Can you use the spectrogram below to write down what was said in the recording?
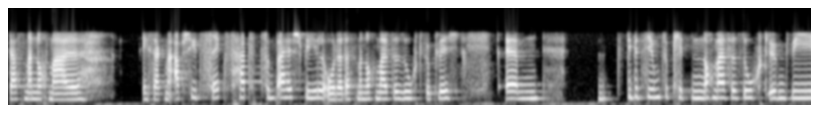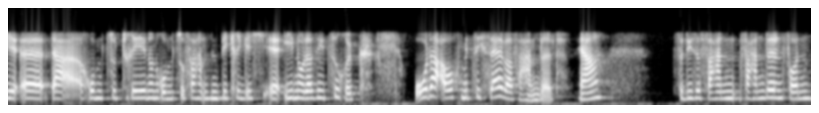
dass man nochmal, ich sag mal, Abschiedssex hat zum Beispiel oder dass man nochmal versucht, wirklich ähm, die Beziehung zu kitten, nochmal versucht, irgendwie äh, da rumzudrehen und rumzuverhandeln, wie kriege ich äh, ihn oder sie zurück. Oder auch mit sich selber verhandelt, ja. So dieses Verhandeln von,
